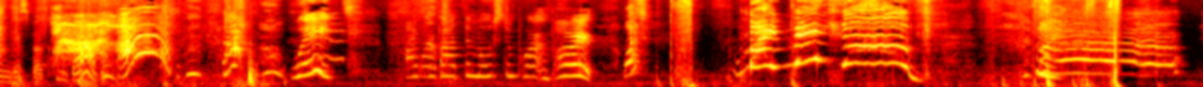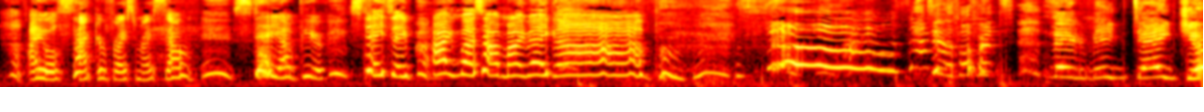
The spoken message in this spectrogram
Reading this book. Ah! Wait, I forgot the most important part. What? My makeup! I will sacrifice myself. Stay up here. Stay safe. I must have my makeup. See the footprints? They're in danger.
